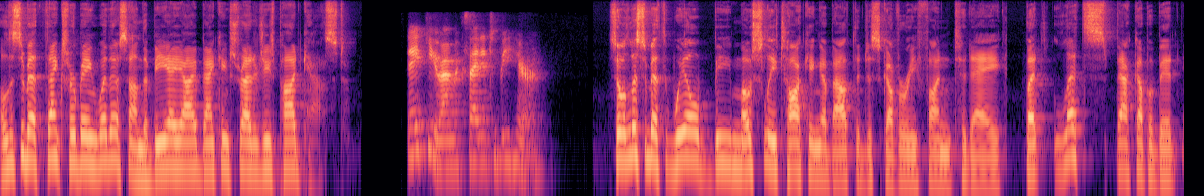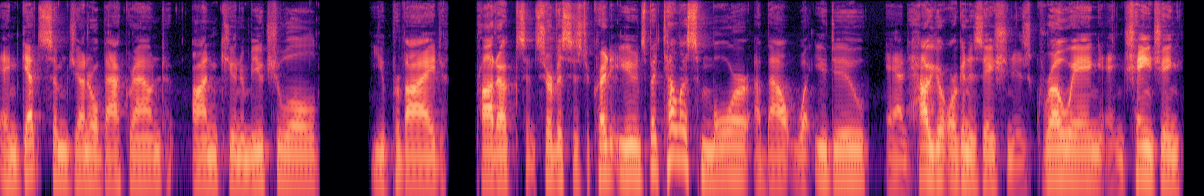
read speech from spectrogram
Elizabeth, thanks for being with us on the BAI Banking Strategies podcast. Thank you. I'm excited to be here. So, Elizabeth, we'll be mostly talking about the Discovery Fund today, but let's back up a bit and get some general background on CUNA Mutual, you provide products and services to credit unions, but tell us more about what you do and how your organization is growing and changing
